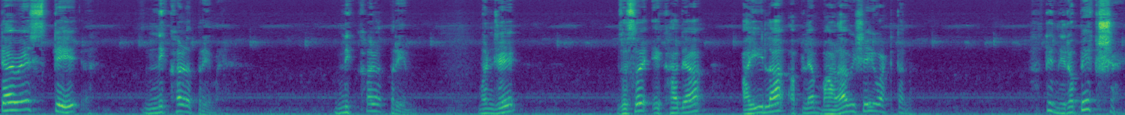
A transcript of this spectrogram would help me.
त्यावेळेस ते निखळ प्रेम आहे. निखळ प्रेम. म्हणजे जसं एखाद्या आईला आपल्या बाळाविषयी वाटतं ना ते निरपेक्ष आहे.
